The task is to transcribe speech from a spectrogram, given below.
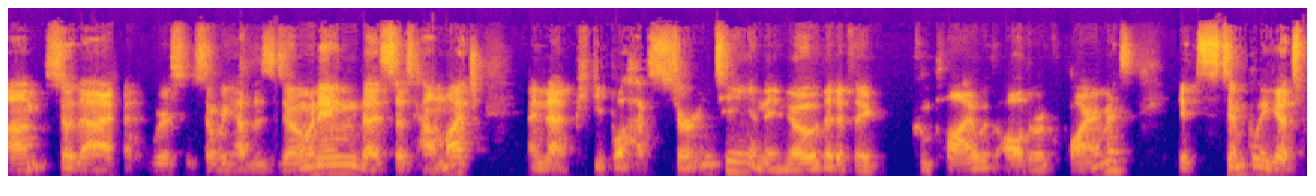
Um, so that we're so we have the zoning that says how much, and that people have certainty and they know that if they comply with all the requirements, it simply gets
